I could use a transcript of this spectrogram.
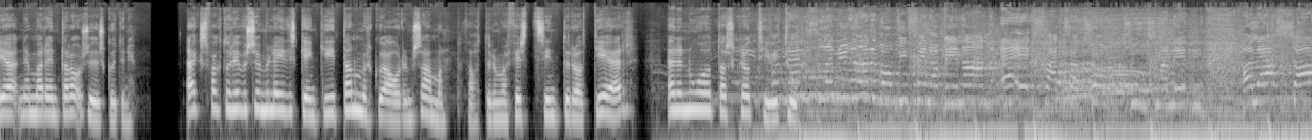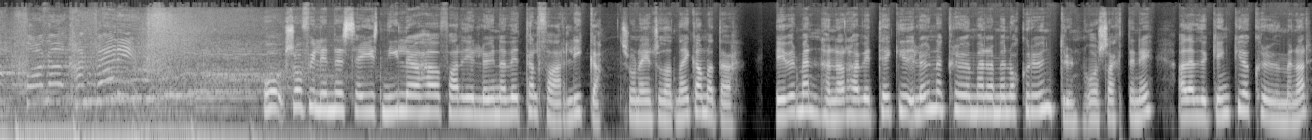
já nema reyndar á suðuskutunni. X-faktor hefur sömuleiðis gengið í Danmörku árum saman. Þátturum var fyrst síndur á DR en er nú á dagskrá TV2. Og Sofí Linne segist nýlega hafa farið í launaviðtal þar líka, svona eins og þarna í gamla daga. Yfir menn hennar hafi tekið launakröfum hennar með nokkuru undrun og sagt henni að ef þau gengið á kröfum hennar,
